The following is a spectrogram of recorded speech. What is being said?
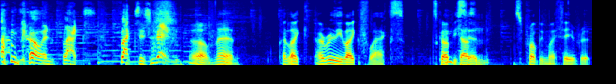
I'm growing flax. Flax is string. oh man, I like. I really like flax. It's got to Who be doesn't? said. It's probably my favorite.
